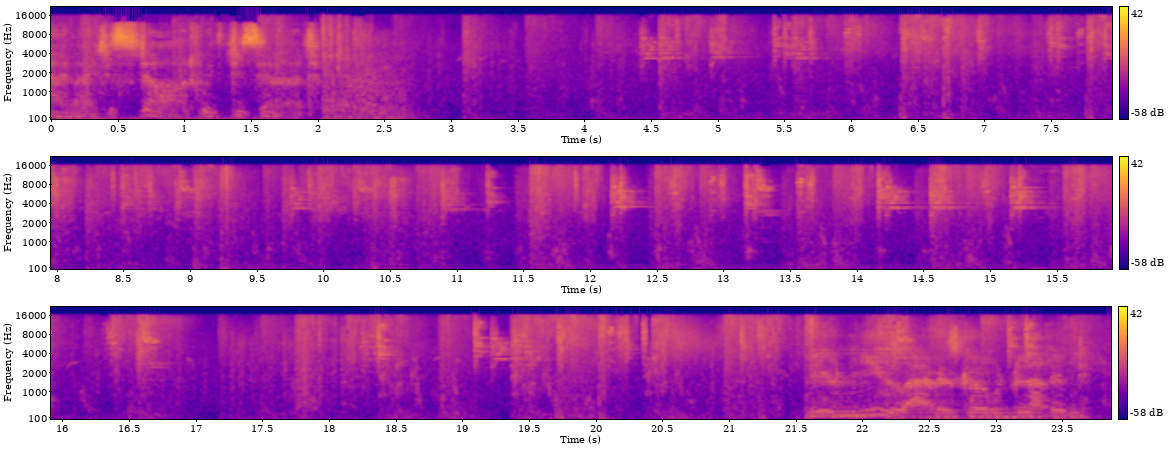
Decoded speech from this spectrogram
I like to start with dessert. You knew I was cold-blooded.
